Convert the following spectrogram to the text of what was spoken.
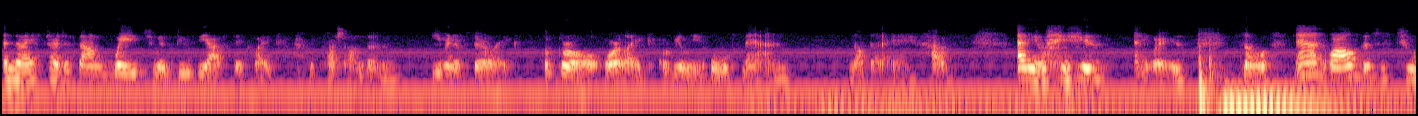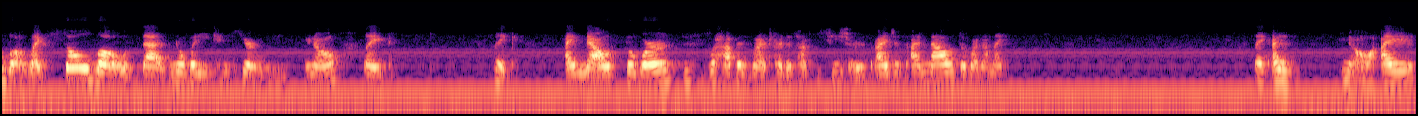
And then I start to sound way too enthusiastic, like I have a crush on them, even if they're like a girl or like a really old man. Not that I have. Anyways, anyways. So, and or else it's just too low, like so low that nobody can hear me, you know? Like, like, I mouth the words. This is what happens when I try to talk to teachers. I just, I mouth the word. I'm like, like I you know, I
